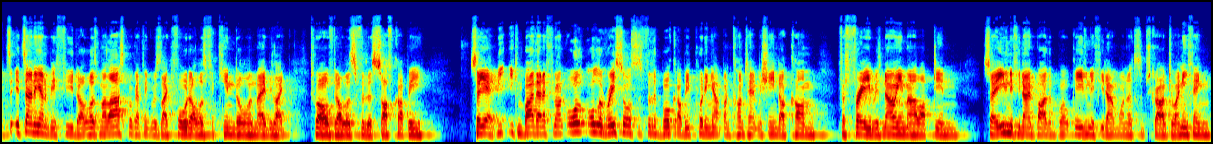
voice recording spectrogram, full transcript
It's, it's only going to be a few dollars. My last book, I think, was like $4 for Kindle and maybe like $12 for the soft copy. So yeah, you, you can buy that if you want. All, all the resources for the book I'll be putting up on contentmachine.com for free with no email opt-in. So even if you don't buy the book, even if you don't want to subscribe to anything,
